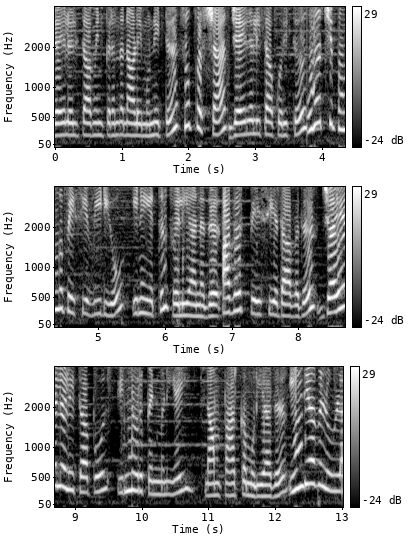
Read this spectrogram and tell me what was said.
ஜெயலலிதாவின் பிறந்த நாளை முன்னிட்டு சூப்பர் ஸ்டார் ஜெயலலிதா குறித்து உணர்ச்சி பொங்க பேசிய வீடியோ இணையத்தில் வெளி வெளியானது. அவர் பேசியதாவது ஜெயலலிதா போல் இன்னொரு பெண்மணியை நாம் பார்க்க முடியாது. இந்தியாவில் உள்ள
